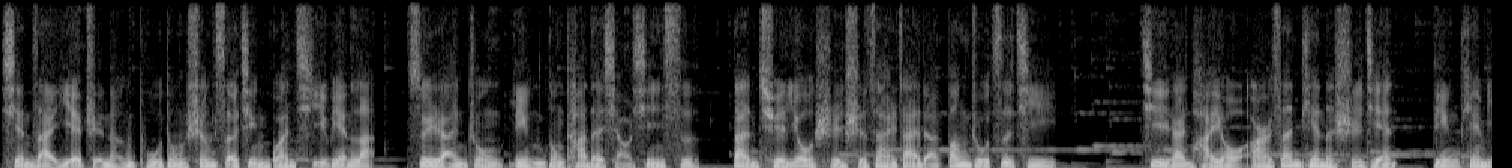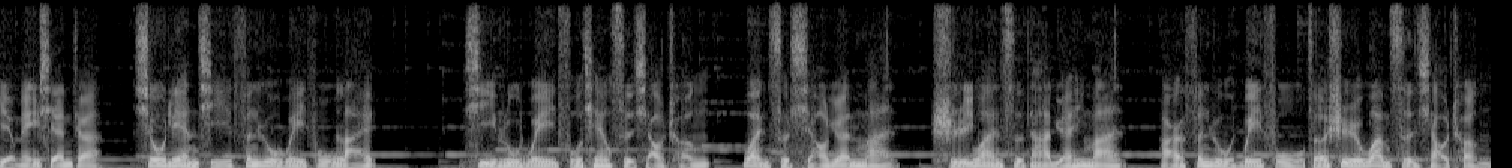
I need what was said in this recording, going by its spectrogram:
现在也只能不动声色静观其变了。虽然钟灵动他的小心思，但却又实实在在的帮助自己。既然还有二三天的时间，顶天也没闲着，修炼起分入微符来。细入微符，千次小成，万次小圆满，十万次大圆满。而分入微符，则是万次小成，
